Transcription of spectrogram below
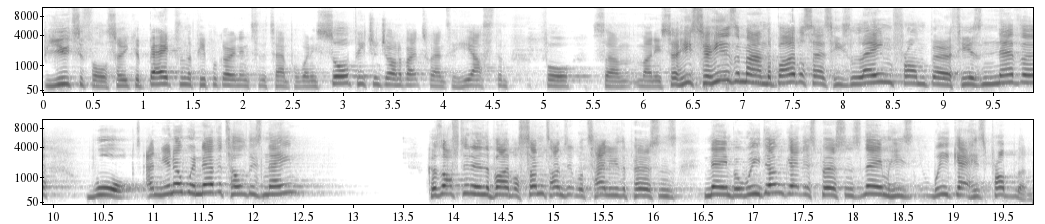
Beautiful, so he could beg from the people going into the temple. When he saw Peter and John about to enter, he asked them for some money. So, he, so here's a man, the Bible says he's lame from birth. He has never walked. And you know, we're never told his name. Because often in the Bible, sometimes it will tell you the person's name, but we don't get this person's name, he's, we get his problem.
